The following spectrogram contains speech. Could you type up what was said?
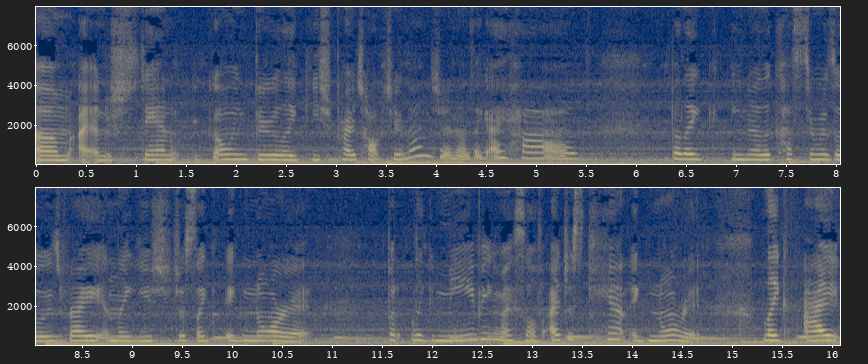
um, I understand what you're going through. Like, you should probably talk to your manager. And I was like, I have. But like, you know, the customer's always right. And like, you should just like ignore it but like me being myself, I just can't ignore it. Like I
